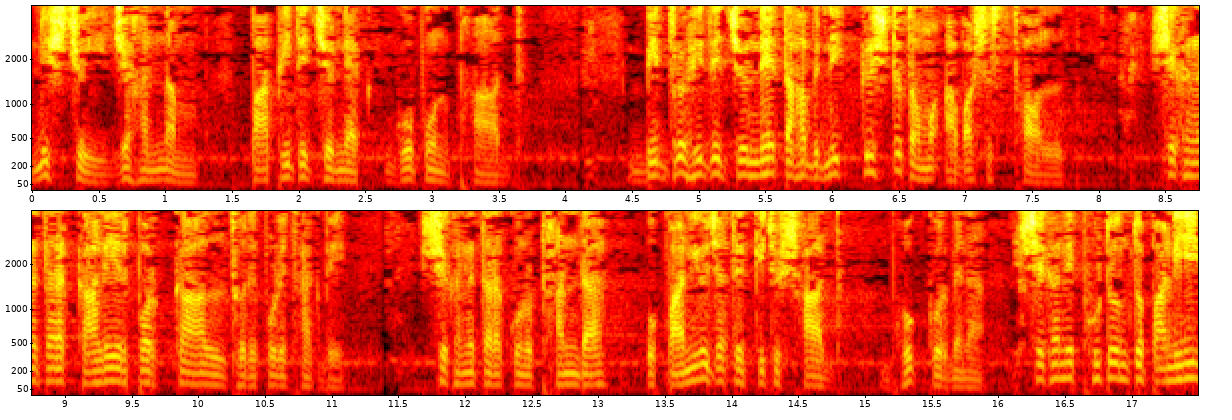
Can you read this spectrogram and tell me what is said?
নিশ্চয়ই জাহান্নাম পাপীদের জন্য এক গোপন ফাঁদ। বিদ্রোহীদের জন্য তা হবে নিকৃষ্টতম আবাসস্থল। সেখানে তারা কালের পর কাল ধরে পড়ে থাকবে। সেখানে তারা কোনো ঠান্ডা ও পানীয় জাতের কিছু স্বাদ ভোগ করবে না। সেখানে ফুটন্ত পানি,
